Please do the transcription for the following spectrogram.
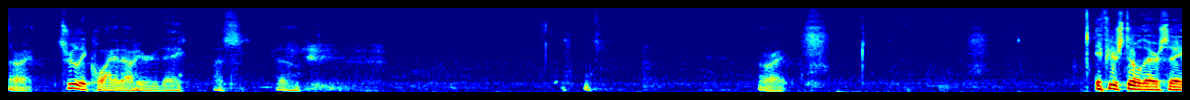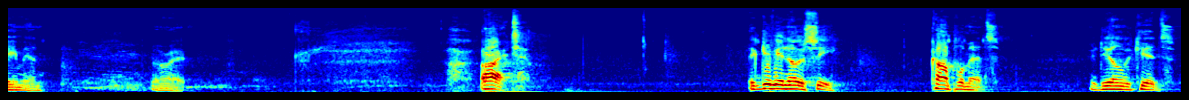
All right. It's really quiet out here today. That's, uh, all right. If you're still there, say amen. amen. All right. All right. I'll give you another C. Compliments. You're dealing with kids.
